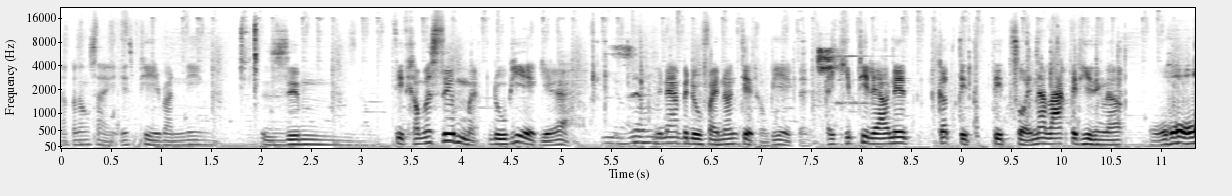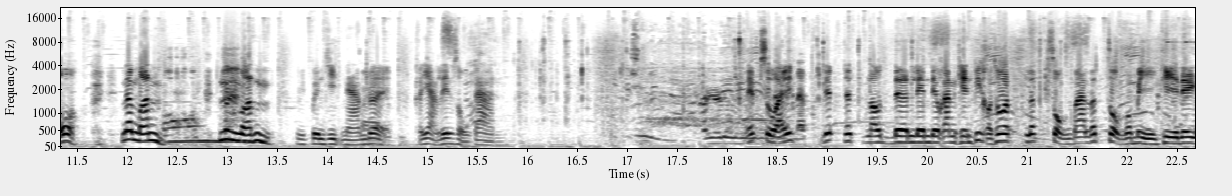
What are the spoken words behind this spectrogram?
แล้วก็ต้องใส่ SP running zoom ติดคำว่าซึมอะ ดูพี่เอกเยอะอะซึมไม่น่าไปดูไฟนอลเจ็ดของพี่เอกเลย ไอคลิปที่แล้วนี่ก็ติดติดสวยน่ารักไปทีนึงแล้ว โอ้โหนั่นมันโอ้นั่นมัน มีปืนฉีดน้ำด้วย เขาอยากเล่นสงกรารเล็บสวยเล็บเล็บเราเดินเลนเดียวกันเคนพี่ขอโทษ แล้วส่งมาแล้วส่งมาอีกทีนึง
